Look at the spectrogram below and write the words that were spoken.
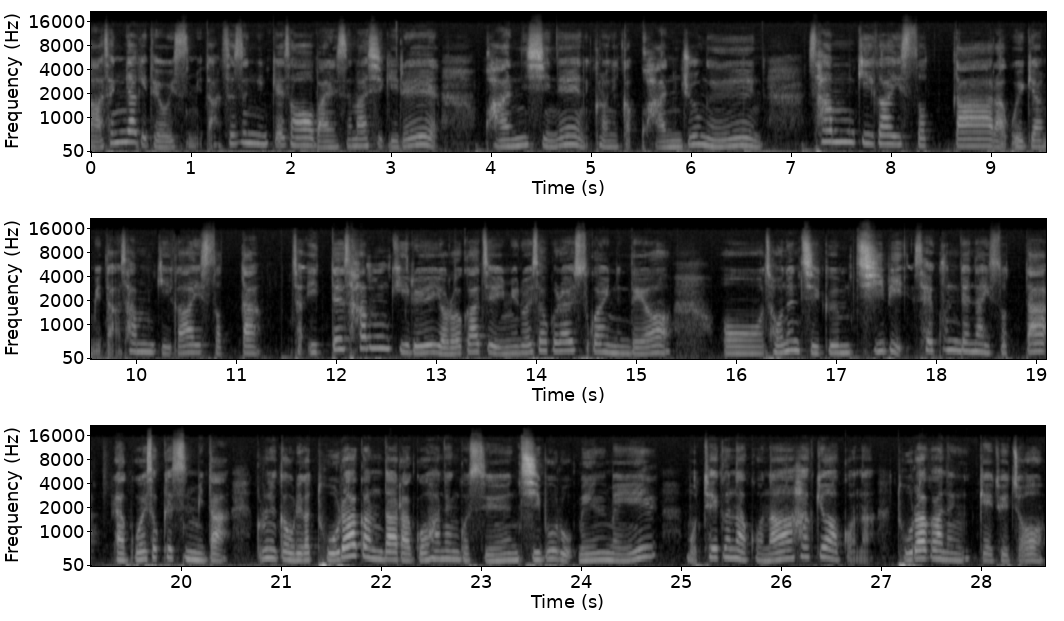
가 생략이 되어 있습니다. 스승님께서 말씀하시기를 관씨는 그러니까 관중은 삼기가 있었다라고 얘기합니다. 삼기가 있었다. 자, 이때 삼기를 여러 가지 의미로 해석을 할 수가 있는데요. 어, 저는 지금 집이 세 군데나 있었다 라고 해석했습니다. 그러니까 우리가 돌아간다 라고 하는 것은 집으로 매일매일 뭐 퇴근하거나 학교하거나 돌아가는 게 되죠.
